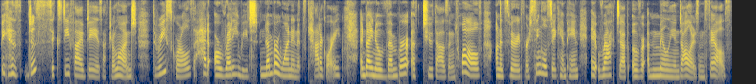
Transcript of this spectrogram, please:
Because just 65 days after launch, Three Squirrels had already reached number one in its category. And by November of 2012, on its very first Singles Day campaign, it racked up over a million dollars in sales.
